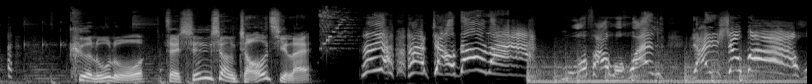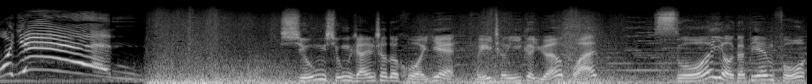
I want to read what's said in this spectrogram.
克鲁鲁在身上找起来。哎呀，啊找到啦！魔法火环，燃烧吧，火焰！熊熊燃烧的火焰围成一个圆环，所有的蝙蝠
